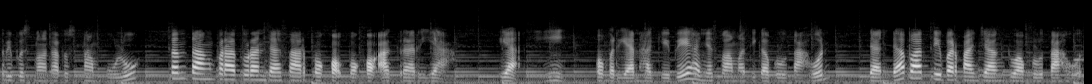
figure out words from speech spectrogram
1960 tentang peraturan dasar pokok-pokok agraria, yakni pemberian HGB hanya selama 30 tahun dan dapat diperpanjang 20 tahun.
